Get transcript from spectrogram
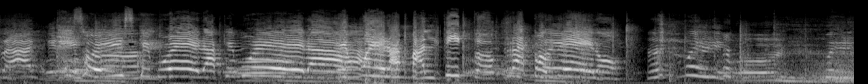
¡Sangre! ¡Eso es! ¡Que muera! ¡Que muera! ¡Que muera, maldito ratonero! ¡Muere! ¡Muere!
